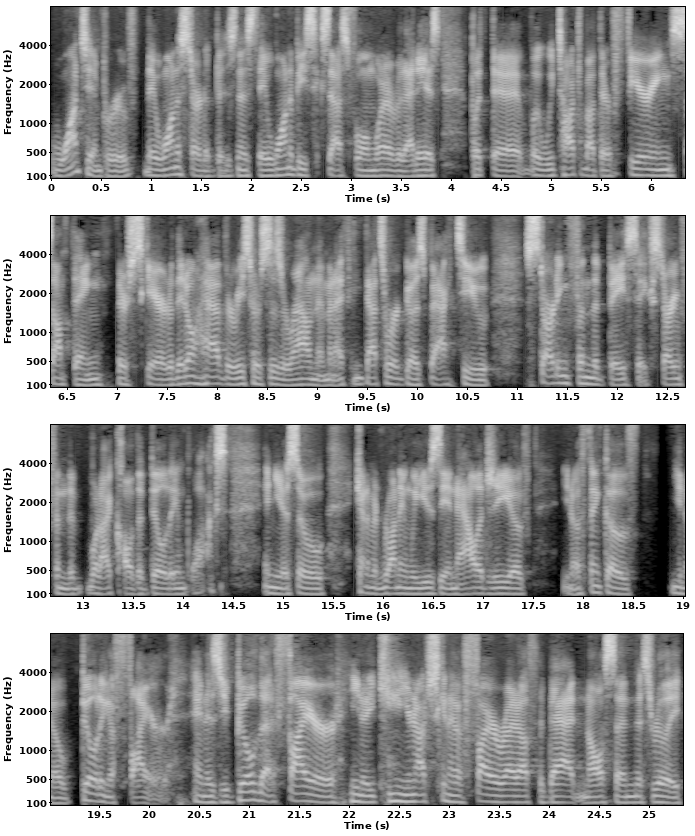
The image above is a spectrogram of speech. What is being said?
want to improve. They want to start a business. They want to be successful in whatever that is. But the, but we talked about they're fearing something. They're scared or they don't have the resources around them. And I think that's where it goes back to starting from the basics, starting from the, what I call the building blocks. And, you know, so kind of in running, we use the analogy of, you know, think of, you know building a fire. And as you build that fire you know you can't you're not just going to have a fire right off the bat and all of a sudden this really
